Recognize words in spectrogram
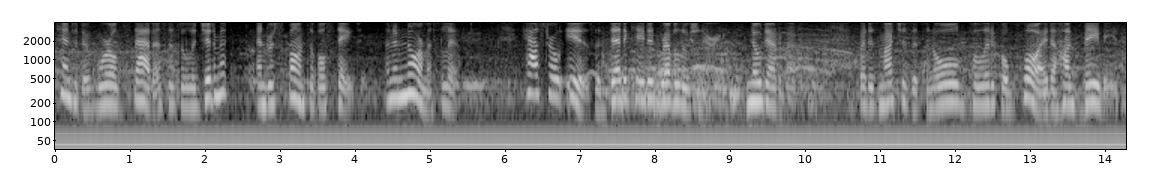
tentative world status as a legitimate and responsible state, an enormous lift. Castro is a dedicated revolutionary, no doubt about it but as much as it's an old political ploy to hug babies,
